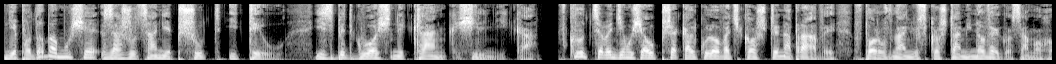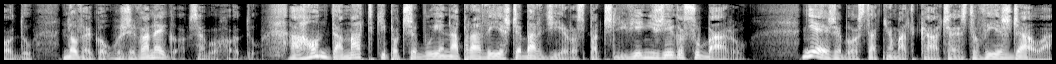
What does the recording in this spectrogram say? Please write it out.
Nie podoba mu się zarzucanie przód i tył i zbyt głośny klank silnika. Wkrótce będzie musiał przekalkulować koszty naprawy w porównaniu z kosztami nowego samochodu, nowego używanego samochodu. A Honda matki potrzebuje naprawy jeszcze bardziej rozpaczliwie niż jego Subaru. Nie, żeby ostatnio matka często wyjeżdżała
